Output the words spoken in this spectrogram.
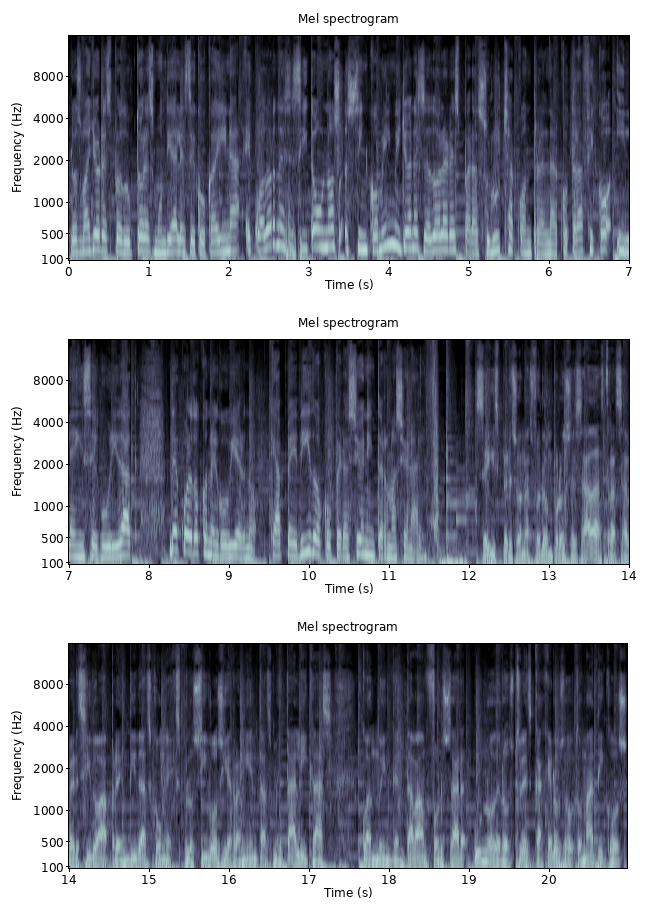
los mayores productores mundiales de cocaína, Ecuador necesita unos 5 mil millones de dólares para su lucha contra el narcotráfico y la inseguridad, de acuerdo con el gobierno, que ha pedido cooperación internacional. Seis personas fueron procesadas tras haber sido aprendidas con explosivos y herramientas metálicas cuando intentaban forzar uno de los tres cajeros automáticos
